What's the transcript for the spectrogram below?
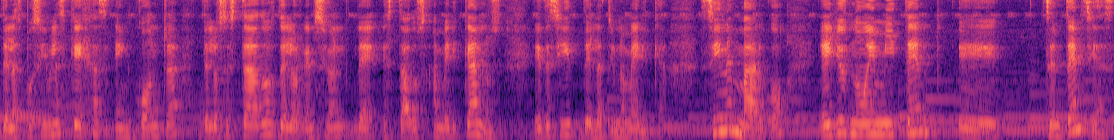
de las posibles quejas en contra de los estados de la Organización de Estados Americanos, es decir, de Latinoamérica. Sin embargo, ellos no emiten eh, sentencias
